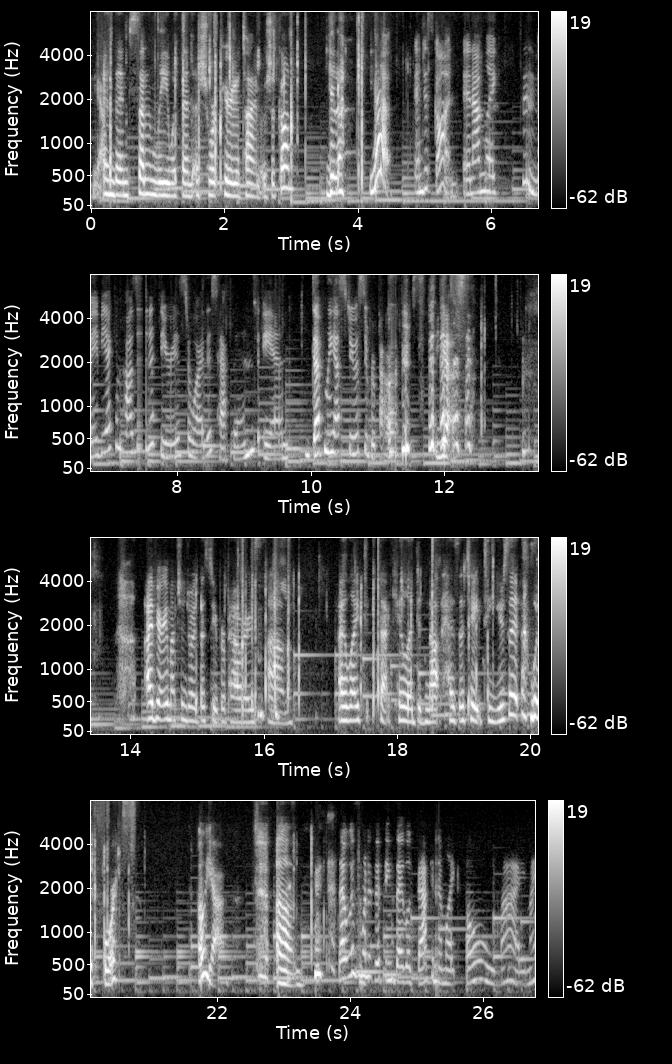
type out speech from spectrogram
Yeah. and then suddenly within a short period of time it was just gone you know? Yeah and just gone. And i'm like hmm maybe i can posit a theory as to why this happened and definitely has to do with superpowers. Yes. I very much enjoyed the superpowers. Um, i liked that Kayla did not hesitate to use it with force. Oh yeah um, that was one of the things i look back and i'm like oh my my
